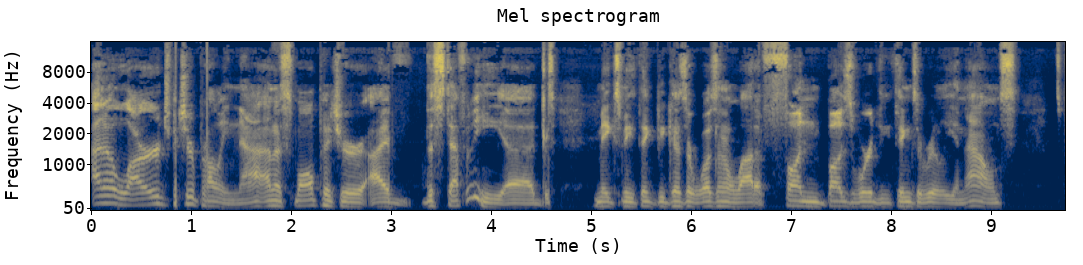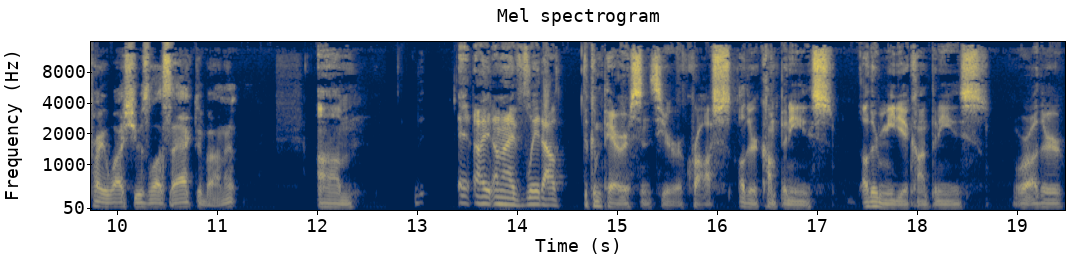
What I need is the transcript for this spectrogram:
on a large picture, probably not. On a small picture, I the Stephanie uh, makes me think because there wasn't a lot of fun buzzworthy things to really announce. It's probably why she was less active on it. Um, and, I, and I've laid out the comparisons here across other companies, other media companies, or other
